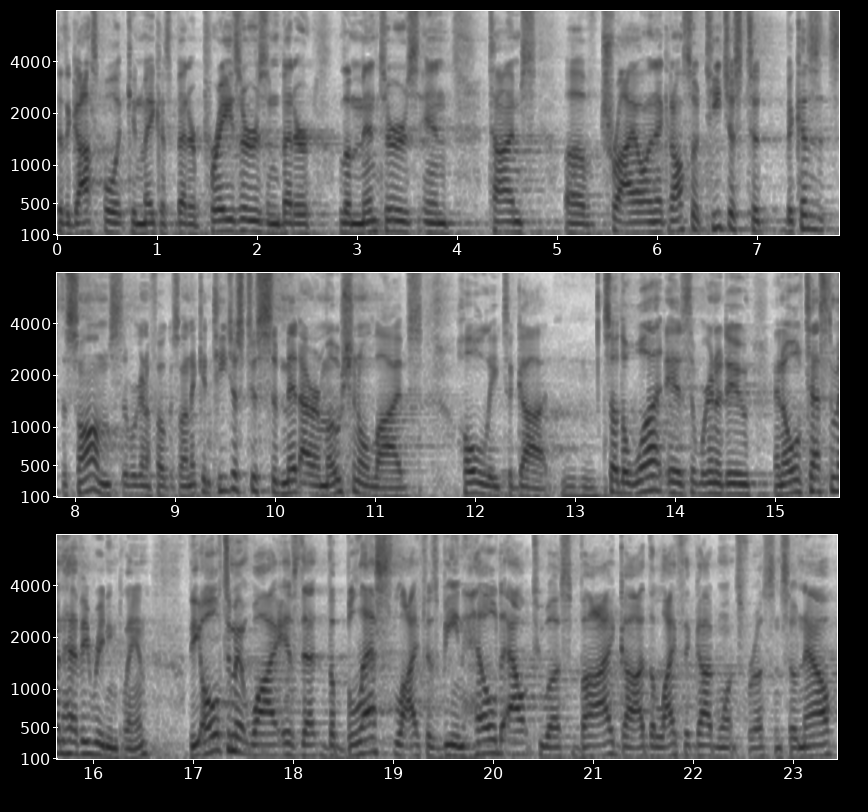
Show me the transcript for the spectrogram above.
to the gospel. It can make us better praisers and better lamenters in times of trial. And it can also teach us to, because it's the Psalms that we're going to focus on, it can teach us to submit our emotional lives wholly to God. Mm-hmm. So the what is that we're going to do an Old Testament heavy reading plan. The ultimate why is that the blessed life is being held out to us by God, the life that God wants for us. And so now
